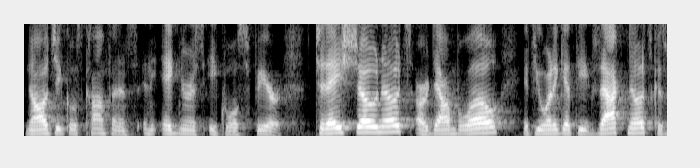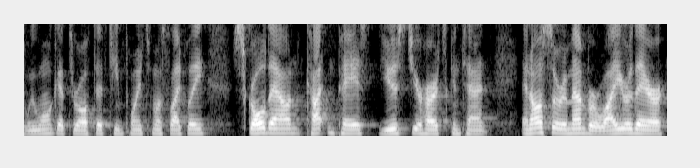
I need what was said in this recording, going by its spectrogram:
knowledge equals confidence and ignorance equals fear. Today's show notes are down below. If you want to get the exact notes, because we won't get through all 15 points most likely, scroll down, cut and paste, use to your heart's content. And also remember, while you're there,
